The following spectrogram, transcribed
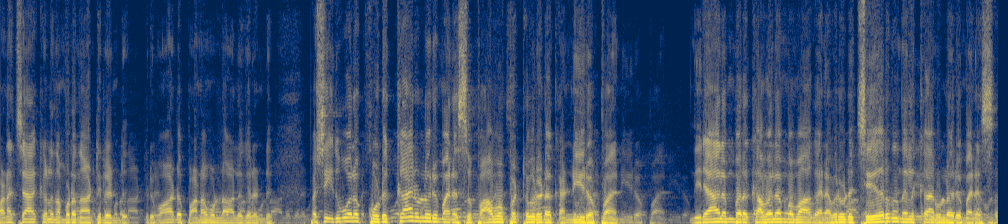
പണച്ചാക്കൾ നമ്മുടെ നാട്ടിലുണ്ട്. ഒരുപാട് പണമുള്ള ആളുകളുണ്ട്. പക്ഷെ ഇതുപോലെ കൊടുക്കാനുള്ള ഒരു മനസ്സ് പാവപ്പെട്ടവരുടെ കണ്ണീരൊപ്പാൻ നിരാലംബർക്ക് അവലംബമാകാൻ അവരോട് ചേർന്ന് നിൽക്കാനുള്ള ഒരു മനസ്സ്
